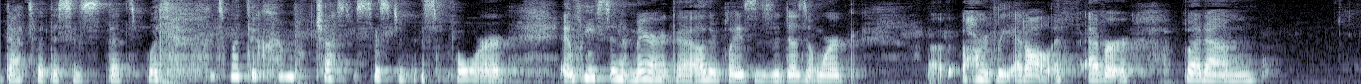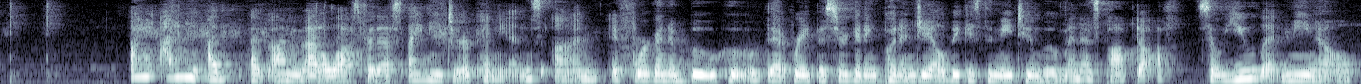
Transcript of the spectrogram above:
that's what this is that's what that's what the criminal justice system is for at least in america other places it doesn't work uh, hardly at all if ever but um I, I, I, I'm at a loss for this. I need your opinions on if we're going to boo hoo that rapists are getting put in jail because the Me Too movement has popped off. So you let me know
